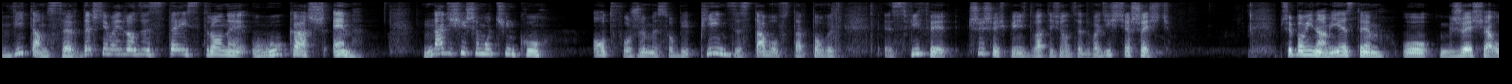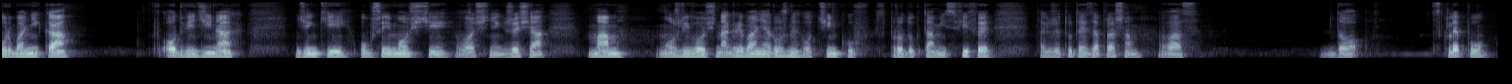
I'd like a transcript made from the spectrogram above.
Witam serdecznie moi drodzy, z tej strony Łukasz M. Na dzisiejszym odcinku otworzymy sobie 5 zestawów startowych z FIFA 365 2026. Przypominam, jestem u Grzesia Urbanika w odwiedzinach. Dzięki uprzejmości właśnie Grzesia mam możliwość nagrywania różnych odcinków z produktami z FIFA. Także tutaj zapraszam Was do sklepu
